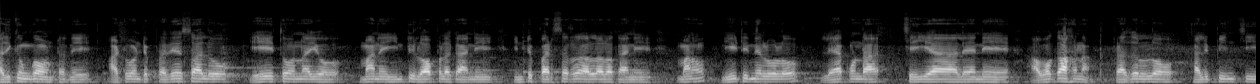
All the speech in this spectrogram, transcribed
అధికంగా ఉంటుంది. అటువంటి ప్రదేశాలు ఏవైతే ఉన్నాయో మన ఇంటి లోపల కానీ ఇంటి పరిసరాలలో కానీ మనం నీటి నిల్వలో లేకుండా చేయాలనే అవగాహన ప్రజల్లో కల్పించి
